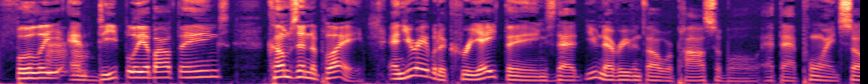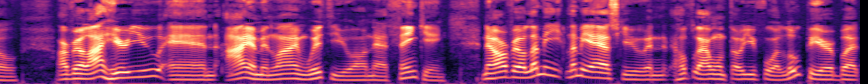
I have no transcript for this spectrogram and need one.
fully mm-hmm. and deeply about things comes into play and you're able to create things that you never even thought were possible at that point. So, Arvell, I hear you, and I am in line with you on that thinking. Now, Arvell, let me let me ask you, and hopefully I won't throw you for a loop here, but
